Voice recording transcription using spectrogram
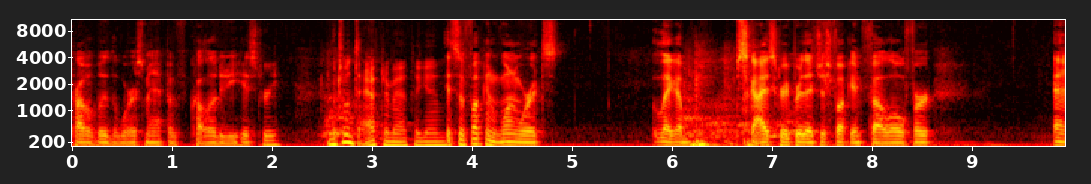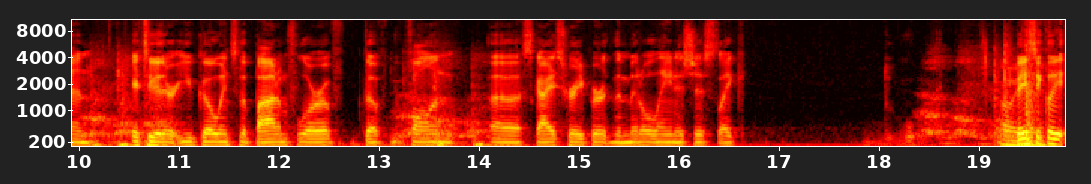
probably the worst map of Call of Duty history. Which one's Aftermath again? It's a fucking one where it's like a skyscraper that just fucking fell over. And it's either you go into the bottom floor of the fallen uh, skyscraper, the middle lane is just like Oh, yeah. basically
